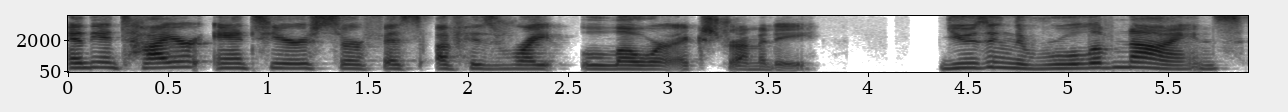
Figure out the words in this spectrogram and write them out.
and the entire anterior surface of his right lower extremity. Using the rule of nines,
